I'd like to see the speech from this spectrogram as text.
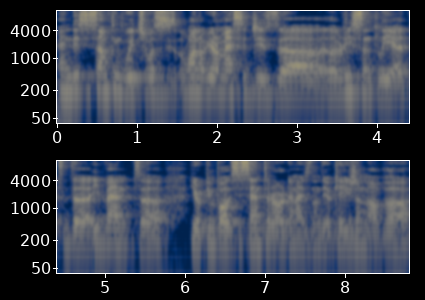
And this is something which was one of your messages uh, recently at the event European Policy Center organized on the occasion of uh,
